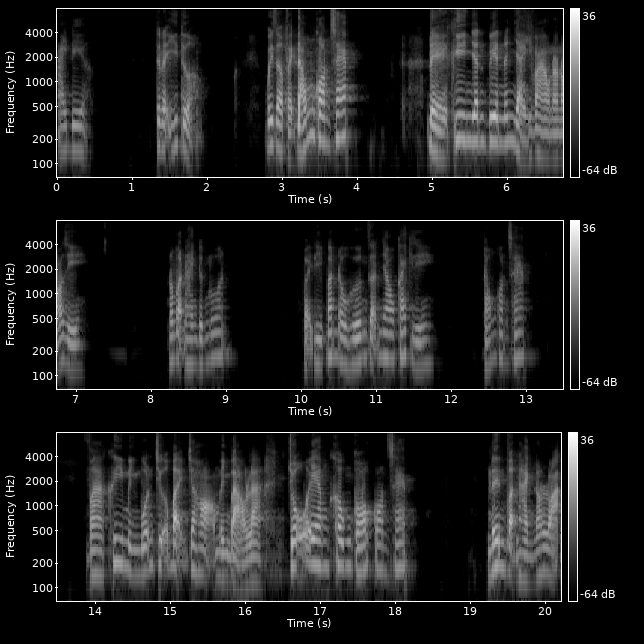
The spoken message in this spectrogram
idea, tức là ý tưởng. Bây giờ phải đóng concept để khi nhân viên nó nhảy vào là nó gì? Nó vận hành được luôn. Vậy thì ban đầu hướng dẫn nhau cách gì? Đóng concept và khi mình muốn chữa bệnh cho họ, mình bảo là chỗ em không có concept nên vận hành nó loạn.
